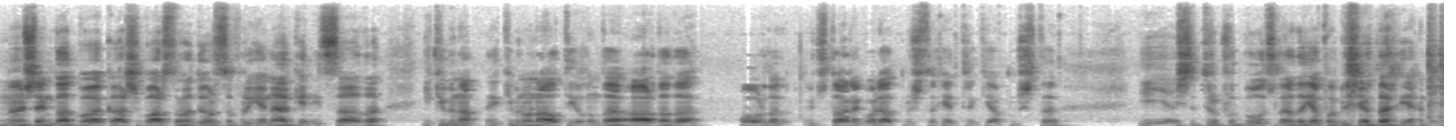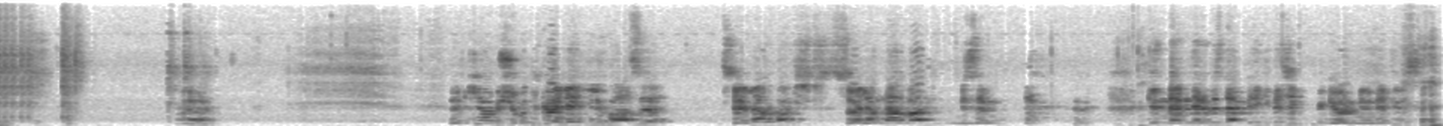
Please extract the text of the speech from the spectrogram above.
Mönchengladbach'a karşı Barcelona 4-0 yenerken iç sahada 2000 2016 yılında Arda da orada 3 tane gol atmıştı. Hat-trick yapmıştı. İyi ya işte Türk futbolcuları da yapabiliyorlar yani. Evet. Peki abi Şumudika ile ilgili bazı şeyler var, söylemler var. Bizim gündemlerimizden biri gidecek gibi görünüyor. Ne diyorsun?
